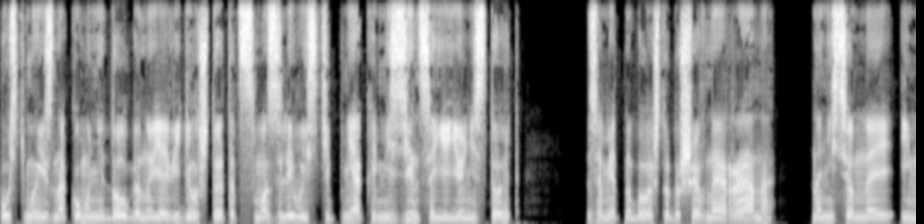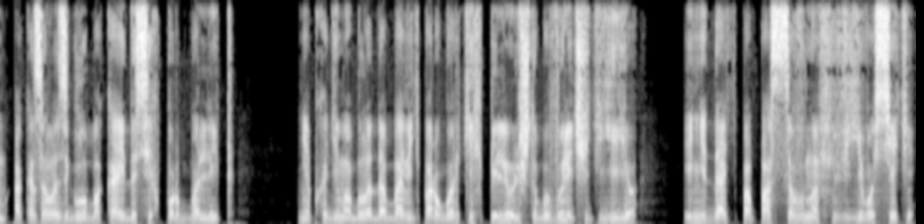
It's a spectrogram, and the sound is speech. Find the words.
Пусть мы и знакомы недолго, но я видел, что этот смазливый степняк и мизинца ее не стоит. Заметно было, что душевная рана, нанесенная им, оказалась глубока и до сих пор болит. Необходимо было добавить пару горьких пилюль, чтобы вылечить ее и не дать попасться вновь в его сети.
